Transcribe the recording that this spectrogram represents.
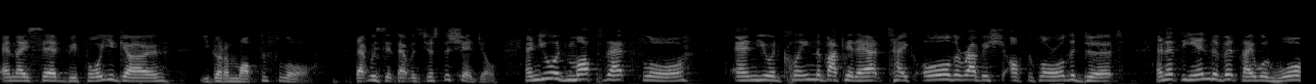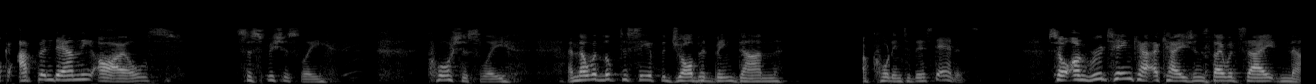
and they said, before you go, you got to mop the floor. That was it. That was just the schedule. And you would mop that floor and you would clean the bucket out, take all the rubbish off the floor, all the dirt, and at the end of it, they would walk up and down the aisles suspiciously, cautiously, and they would look to see if the job had been done according to their standards. So on routine occasions, they would say, no,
